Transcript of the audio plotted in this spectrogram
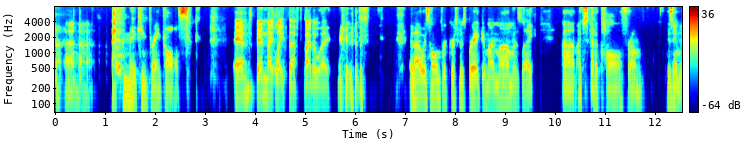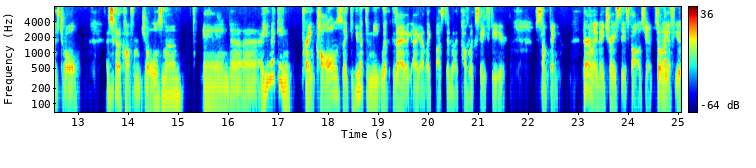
uh, on uh, making prank calls. and and nightlight theft, by the way. And I was home for Christmas break, and my mom was like, um, "I just got a call from his name was Joel. I just got a call from Joel's mom, and uh, are you making prank calls? Like, did you have to meet with? Because I had a, I got like busted by public safety or something. Apparently, they traced these calls, Jim. It's only a, few,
